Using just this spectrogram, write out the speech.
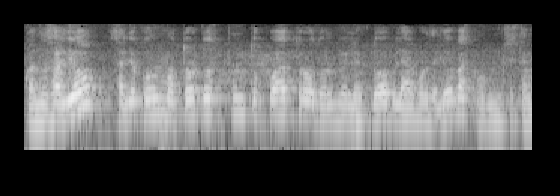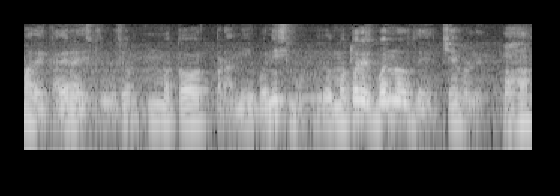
Cuando salió, salió con un motor 2.4 doble, doble árbol de levas con un sistema de cadena de distribución. Un motor para mí buenísimo. De los motores buenos de Chevrolet. Ajá.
